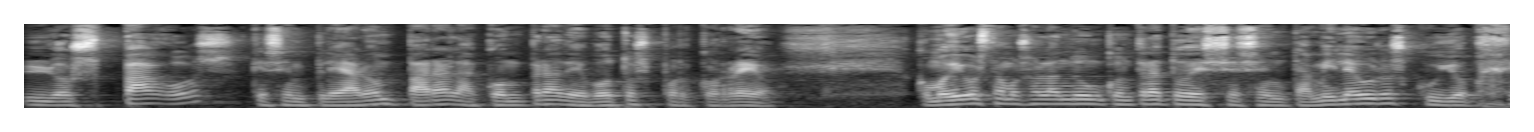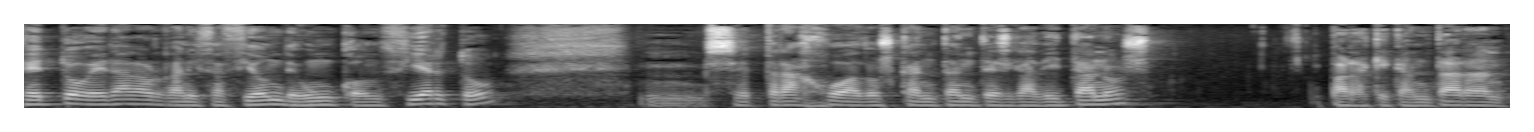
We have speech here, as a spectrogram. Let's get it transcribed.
los pagos que se emplearon para la compra de votos por correo. Como digo, estamos hablando de un contrato de 60.000 euros cuyo objeto era la organización de un concierto. Mm, se trajo a dos cantantes gaditanos para que cantaran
